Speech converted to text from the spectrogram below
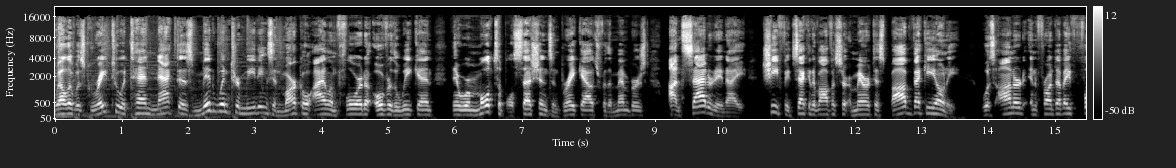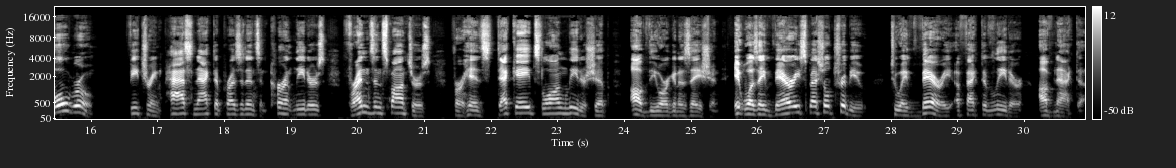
Well, it was great to attend NACDA's midwinter meetings in Marco Island, Florida over the weekend. There were multiple sessions and breakouts for the members. On Saturday night, Chief Executive Officer Emeritus Bob Vecchione was honored in front of a full room featuring past NACDA presidents and current leaders, friends, and sponsors for his decades long leadership of the organization. It was a very special tribute to a very effective leader of NACDA.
